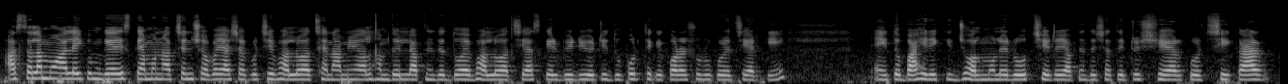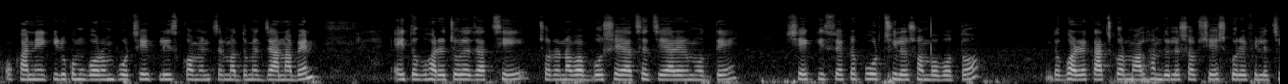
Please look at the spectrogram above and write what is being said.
আসসালামু আলাইকুম গাইস কেমন আছেন সবাই? আশা করছি ভালো আছেন। আমিও আলহামদুলিল্লাহ আপনাদের দোয়ায় ভালো আছি। আজকের ভিডিওটি দুপুর থেকে করা শুরু করেছি আর কি। এই তো বাহিরে কি ঝলমলে রোদ সেটাই আপনাদের সাথে একটু শেয়ার করছি। কার ওখানে কীরকম গরম পড়ছে প্লিজ কমেন্টসের মাধ্যমে জানাবেন। এই তো ঘরে চলে যাচ্ছি। ছোটো নবাব বসে আছে চেয়ারের মধ্যে। সে কিছু একটা পড়ছিল সম্ভবত। তো ঘরের কাজকর্ম আলহামদুলিল্লাহ সব শেষ করে ফেলেছি।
